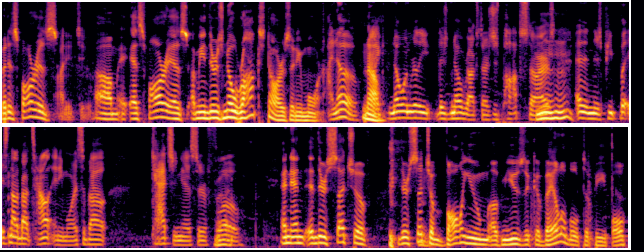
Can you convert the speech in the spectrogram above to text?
But as far as I do too. um, as far as I mean, there's no rock stars anymore. I know. No. Like no one really. There's no rock stars. Just pop stars, Mm-hmm. and then there's people. But it's not about talent anymore. It's about catchiness or flow. and and, and there's such a there's such a volume of music available to people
